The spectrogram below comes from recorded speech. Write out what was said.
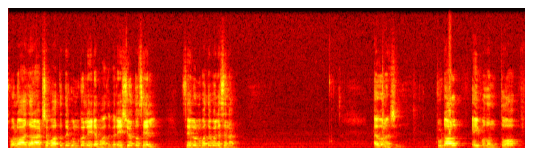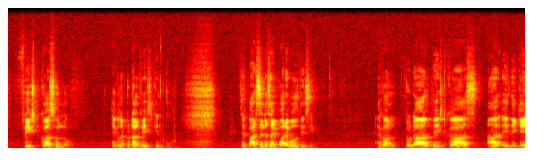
ষোলো হাজার আটশো বাহাত্তর গুণ করলে এটা পাওয়া যাবে। রেশিও তো সেল। সেল অনুপাতে বলেছে না? এখন আসেন। টোটাল এই পর্যন্ত ফিক্সড কস্ট হলো। এগুলো টোটাল ফিক্সড কিন্তু। এর পার্সেন্টেজ আমি পরে বলতেছি। এখন টোটাল ফিক্সড কস্ট আর এদিকে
